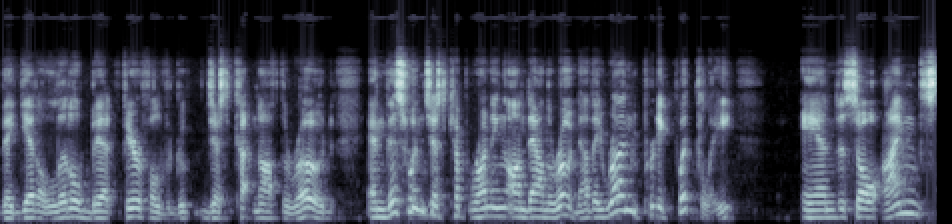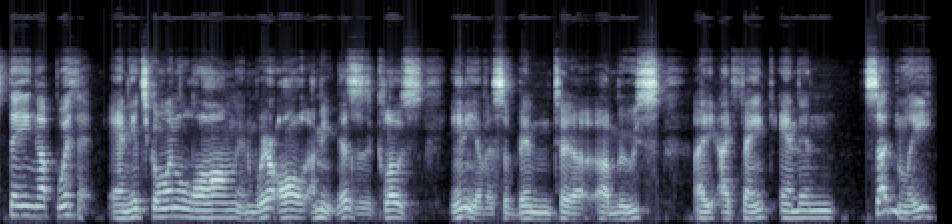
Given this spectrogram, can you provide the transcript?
they get a little bit fearful of just cutting off the road and this one just kept running on down the road. Now they run pretty quickly and so i'm staying up with it and it's going along and we're all i mean this is close any of us have been to a moose i, I think and then suddenly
